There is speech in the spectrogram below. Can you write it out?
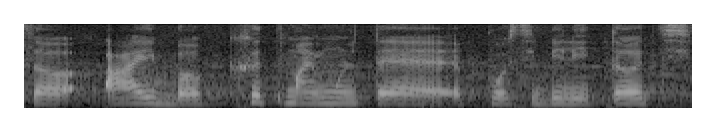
să aibă cât mai multe posibilități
